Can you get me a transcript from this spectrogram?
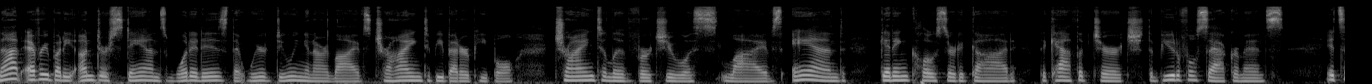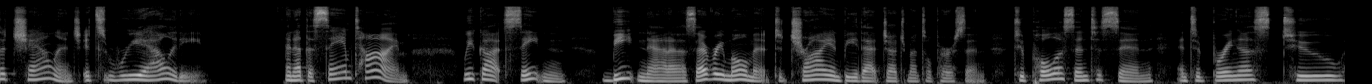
Not everybody understands what it is that we're doing in our lives, trying to be better people, trying to live virtuous lives, and getting closer to God, the Catholic Church, the beautiful sacraments. It's a challenge, it's reality. And at the same time, we've got Satan beaten at us every moment to try and be that judgmental person, to pull us into sin and to bring us to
